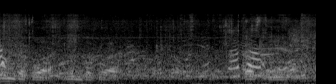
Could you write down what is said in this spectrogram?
Wunderbar, wunderbar. Das ist die.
